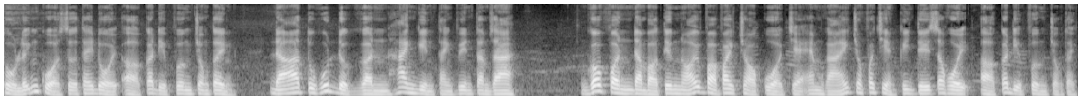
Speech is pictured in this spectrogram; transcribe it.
thủ lĩnh của sự thay đổi ở các địa phương trong tỉnh đã thu hút được gần 2.000 thành viên tham gia, góp phần đảm bảo tiếng nói và vai trò của trẻ em gái trong phát triển kinh tế xã hội ở các địa phương trong tỉnh.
